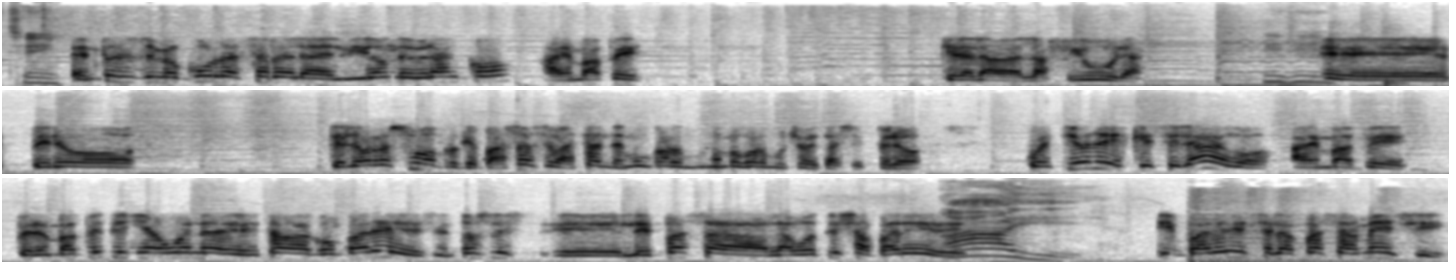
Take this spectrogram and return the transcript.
Sí. Entonces se me ocurre hacerle la del bidón de Branco a Mbappé, que era la, la figura. Eh, pero te lo resumo porque pasó hace bastante, no me acuerdo, no me acuerdo muchos detalles, pero cuestión es que se la hago a Mbappé, pero Mbappé tenía buena, estaba con Paredes, entonces eh, le pasa la botella a Paredes Ay. Y Paredes se la pasa a Messi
